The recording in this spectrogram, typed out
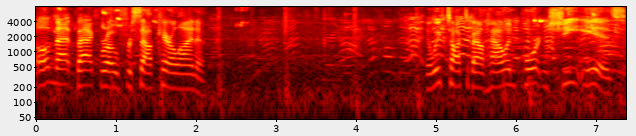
on that back row for South Carolina. And we've talked about how important she is.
